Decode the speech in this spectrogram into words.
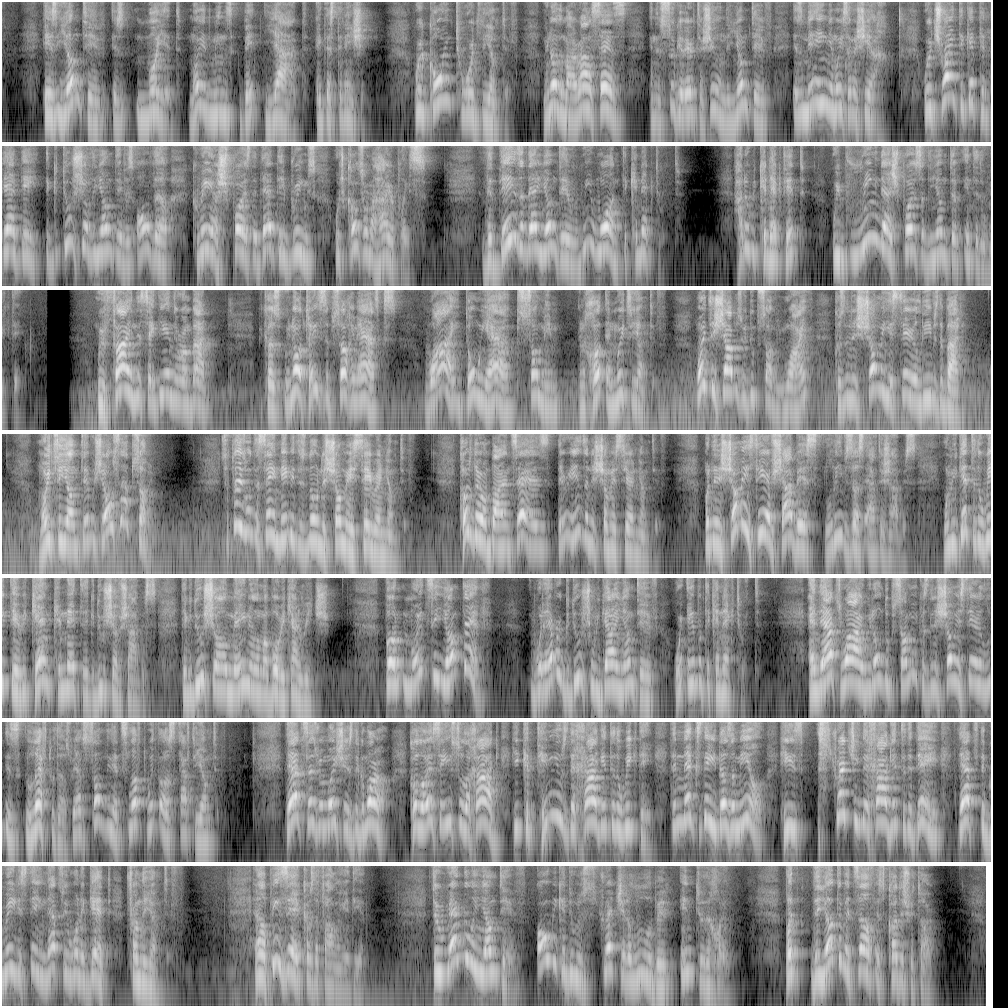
is Yom Tiv is Moyed. Moyed means Yad, a destination. We're going towards the Yom Tiv. We know the Maharal says in the Sugya of Eretz Tashil, the Yom Tiv is Me'in Yemoisa Mashiach. We're trying to get to that day. The Kedusha of the Yom Tiv is all the great ashpahs that that day brings, which comes from a higher place. The days of that Yom Tiv, we want to connect to it. How do we connect it? We bring the ashpahs of the Yom Tiv into the weekday. We find this idea in the Ramban. Because we know Tais Psachim asks, why don't we have psalmim and chot and moitzi yomtiv? Moitzi Shabbos we do psalmim. Why? Because the neshama yisrael leaves the body. Moitzi yomtiv we should also have psalmim. So Today's want to say maybe there's no neshama yisrael in yomtiv. Because the Ramban says there is a neshama yisrael in yomtiv. But the neshama yisrael of Shabbos leaves us after Shabbos. When we get to the weekday, we can't connect to the Kedusha of Shabbos. The Kedusha of Mein we can't reach. But Moitzi Yom Tev, whatever Kedusha we got in Yom Tev, we're able to connect to it. And that's why we don't do Psalmim, because the Neshama is left with us. We have something that's left with us after Yom Tev. That says Ramosha is the Gemara. He continues the Chag into the weekday. The next day he does a meal. He's stretching the Chag into the day. That's the greatest thing. That's what we want to get from the Yom Tiv. And Al comes the following idea. The regular Yom Tiv, all we can do is stretch it a little bit into the Choyl. But the Yom Tiv itself is Kaddish Vitar.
